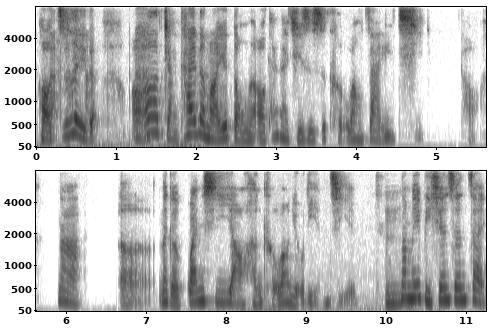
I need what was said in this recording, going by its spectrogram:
好之类的。哦，讲开的嘛，也懂了。哦，太太其实是渴望在一起。好，那呃，那个关系要很渴望有连接。嗯，那 maybe 先生在，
